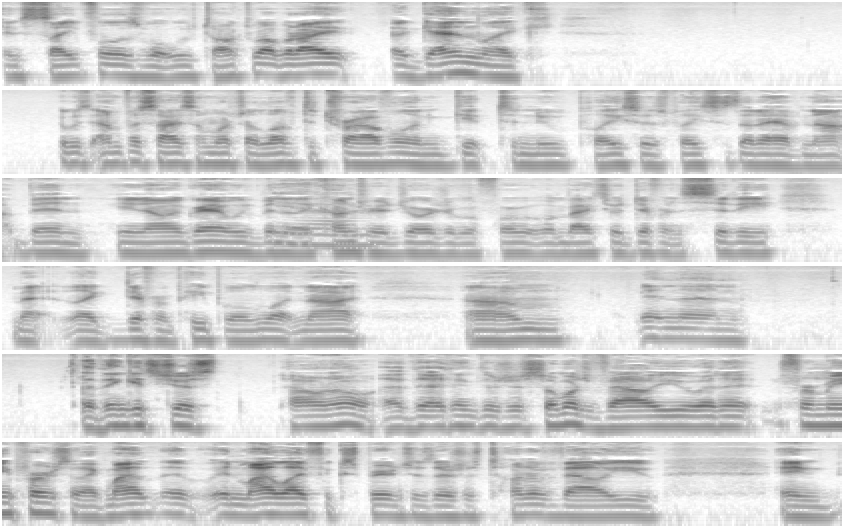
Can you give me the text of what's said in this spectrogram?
insightful as what we've talked about. But I, again, like, it was emphasized how much I love to travel and get to new places, places that I have not been. You know, and granted, we've been to the country of Georgia before, but went back to a different city, met like different people and whatnot. Um, and then I think it's just I don't know. I, I think there's just so much value in it for me personally. Like my in my life experiences, there's a ton of value in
